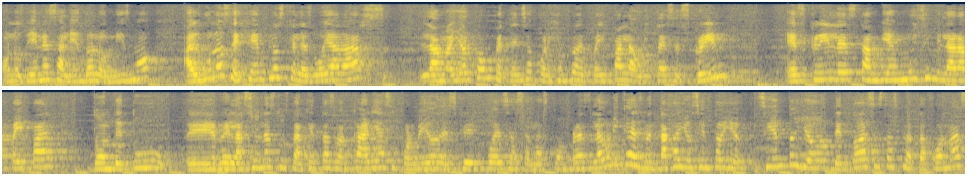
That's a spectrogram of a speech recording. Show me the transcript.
o nos viene saliendo lo mismo. Algunos ejemplos que les voy a dar, la mayor competencia, por ejemplo, de PayPal ahorita es Skrill. Skrill es también muy similar a PayPal, donde tú eh, relacionas tus tarjetas bancarias y por medio de Skrill puedes hacer las compras. La única desventaja yo siento yo siento yo de todas estas plataformas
